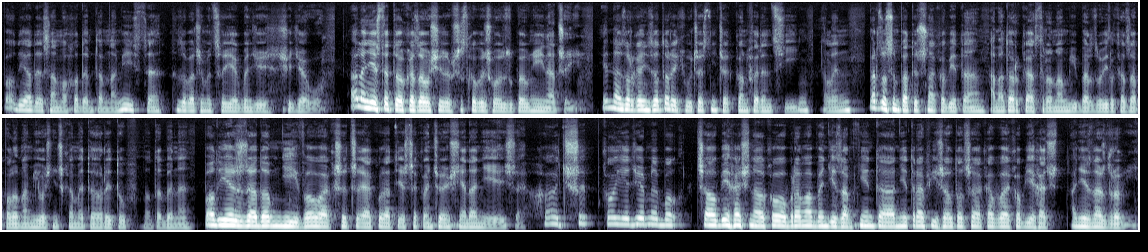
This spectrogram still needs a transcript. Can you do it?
podjadę samochodem tam na miejsce, zobaczymy co i jak będzie się działo. Ale niestety okazało się, że wszystko wyszło zupełnie inaczej. Jedna z organizatorek i uczestniczek konferencji, Ellen, bardzo sympatyczna kobieta, amatorka astronomii, bardzo wielka zapalona miłośniczka meteorytów, notabene, podjeżdża do mnie i woła, krzyczy, akurat jeszcze kończyłem śniadanie że chodź szybko jedziemy, bo trzeba objechać naokoło, brama będzie zamknięta, a nie trafisz, auto trzeba kawałek objechać, a nie znasz drogi.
